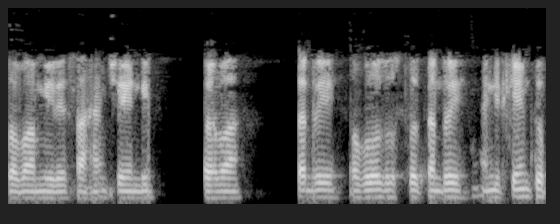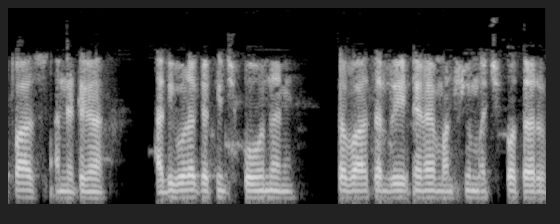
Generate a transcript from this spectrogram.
ప్రభా మీరే సహాయం చేయండి. ప్రభా తండ్రి ఒక రోజు వస్తుంది తండ్రి and it came to pass అన్నట్టుగా అది కూడా గతించిపోవునని. ప్రభా తండ్రి మనుషులు మర్చిపోతారు.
